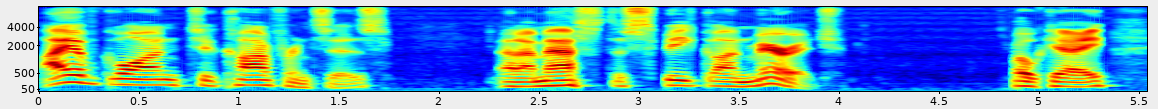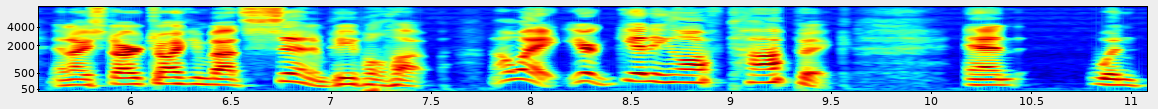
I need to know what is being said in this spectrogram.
I have gone to conferences and I'm asked to speak on marriage. Okay? And I start talking about sin, and people thought, no, wait, you're getting off topic. And when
